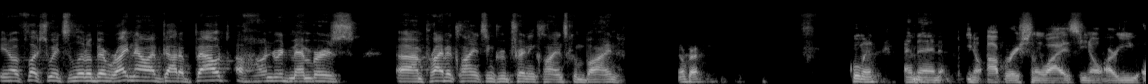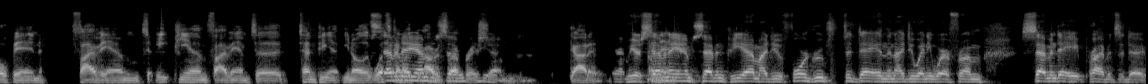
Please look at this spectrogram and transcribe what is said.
You know, it fluctuates a little bit. Right now, I've got about a hundred members, um, private clients and group training clients combined. Okay. Cool, man. And then, you know, operationally wise, you know, are you open 5 a.m. to 8 p.m., 5 a.m. to 10 p.m.? You know, like what's kind of like hours of operation? PM. Got it. I'm here 7 a.m., 7 p.m. I do four groups a day, and then I do anywhere from seven to eight privates a day.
